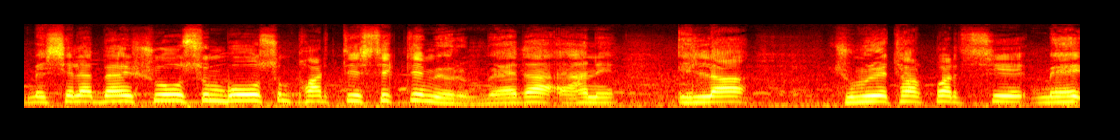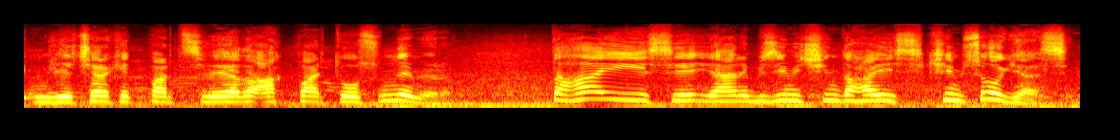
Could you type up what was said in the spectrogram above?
Mesela ben şu olsun bu olsun parti desteklemiyorum. Veya da hani illa Cumhuriyet Halk Partisi, Me- Milliyetçi Hareket Partisi veya da AK Parti olsun demiyorum. Daha iyisi yani bizim için daha iyisi kimse o gelsin.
